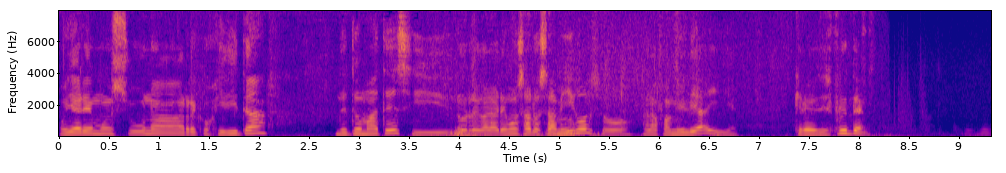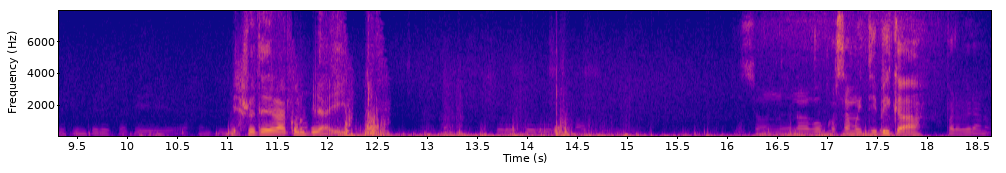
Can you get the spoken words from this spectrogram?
Hoy haremos una recogidita de tomates y los regalaremos a los amigos o a la familia y que los disfruten. Lo que se interesa, que la gente disfrute de la comida y sobre todo los tomates, que son una cosa muy típica para el verano.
